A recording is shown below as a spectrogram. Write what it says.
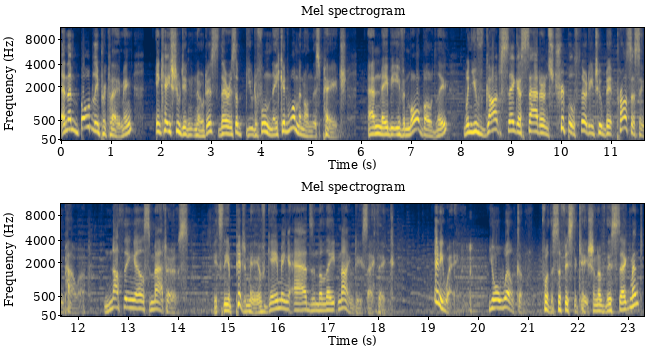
and then boldly proclaiming, in case you didn't notice, there is a beautiful naked woman on this page. And maybe even more boldly, when you've got Sega Saturn's triple 32 bit processing power, nothing else matters. It's the epitome of gaming ads in the late 90s, I think. Anyway, you're welcome for the sophistication of this segment,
